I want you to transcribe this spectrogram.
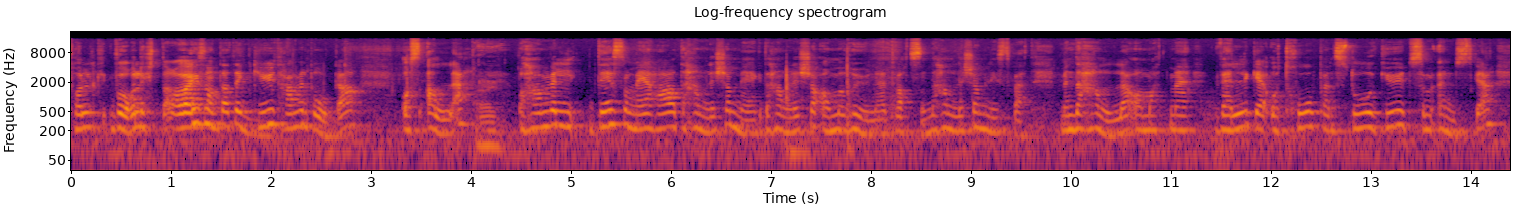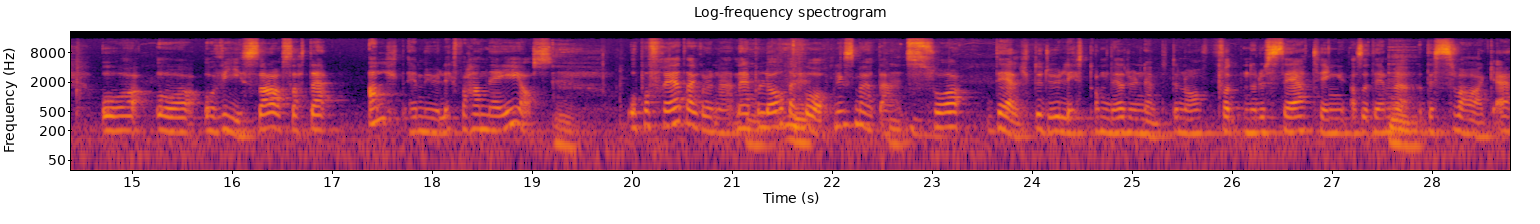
folk, våre lyttere. òg. at Gud han vil bruke oss alle. Og han vil, det som vi har, det handler ikke om meg, det handler ikke om Rune Edvardsen, det handler ikke om Lisbeth, men det handler om at vi velger å tro på en stor Gud som ønsker å, og, og vise oss at det, alt er mulig, for han er i oss. Og på fredag, Rune, nei, på lørdag på åpningsmøtet, så delte du litt om det du nevnte nå. For når du ser ting, altså det med det svake,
